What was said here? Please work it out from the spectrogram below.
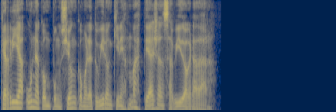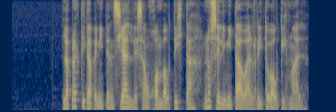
Querría una compunción como la tuvieron quienes más te hayan sabido agradar. La práctica penitencial de San Juan Bautista no se limitaba al rito bautismal,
